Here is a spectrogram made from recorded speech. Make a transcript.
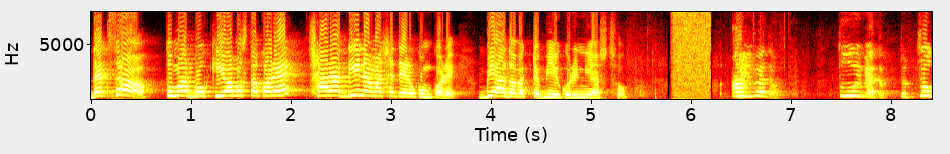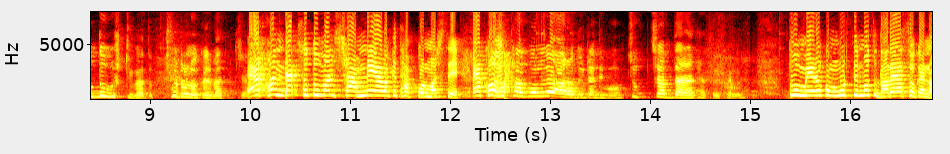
দেখছ? তোমার বউ কি অবস্থা করে? সারা দিন আমার সাথে এরকম করে। বিয়াদব একটা বিয়ে করে নিয়ে আসছো। আমি বেদব তুই বেদব তোর চোদ্দ গোষ্ঠী বেদব ছোট লোকের বাচ্চা। এখন দেখছ তোমার সামনে আমাকে থাপ্পড় মারছে। এখন কথা বললে আরও দুইটা দিব। চুপচাপ দাঁড়ায় থাকো এখানে। তুমি এরকম মূর্তির মতো দাঁড়ায় আছো কেন?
